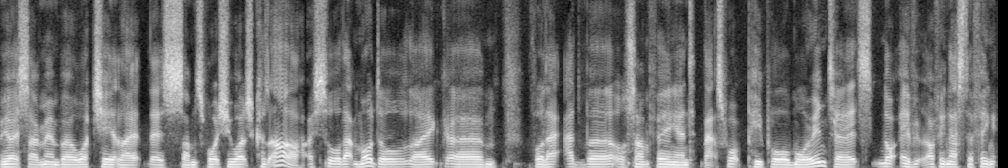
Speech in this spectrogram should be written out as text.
Yes, I remember watching. Like, there's some sports you watch because oh, I saw that model like um, for that advert or something, and that's what people are more into. It's not every. I think that's the thing.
